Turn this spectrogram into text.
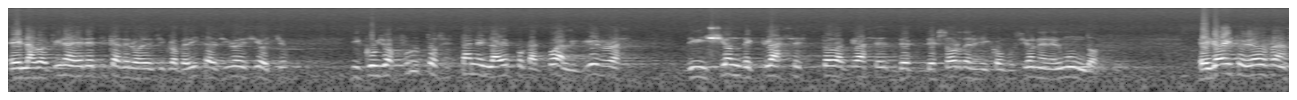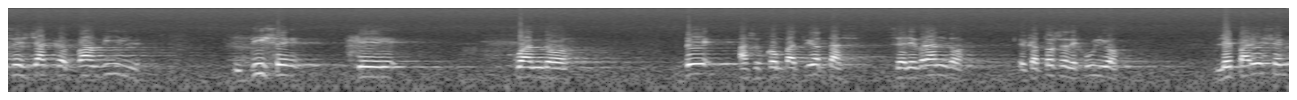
en las doctrinas heréticas de los enciclopedistas del siglo XVIII y cuyos frutos están en la época actual, guerras, división de clases, toda clase de desórdenes y confusión en el mundo. El gran historiador francés Jacques Banville dice que cuando ve a sus compatriotas celebrando el 14 de julio le parecen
